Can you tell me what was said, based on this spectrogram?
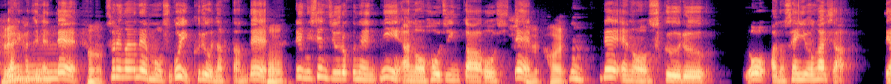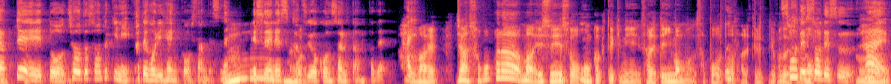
やり始め、て、うん。それがね、もうすごい来るようになったんで、うん。で、2016年に、あの、法人化をして、ではい。うん。で、あの、スクールを、あの、専用会社でやって、えっ、と、ちょうどその時にカテゴリー変更したんですね。うん SNS 活用コンサルタントで。はい。はい。じゃあそこから、まあ SNS を本格的にされて、今もサポートをされてるっていうことですそうです、そうでです。うんはい。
